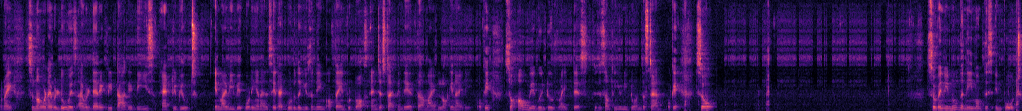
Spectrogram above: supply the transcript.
right? So now what i will do is i will directly target these attributes in my VBA coding and I'll say that go to the username of the input box and just type in there the my login ID okay? So how we are going to write this? This is something you need to understand okay? So so when you know the name of this import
